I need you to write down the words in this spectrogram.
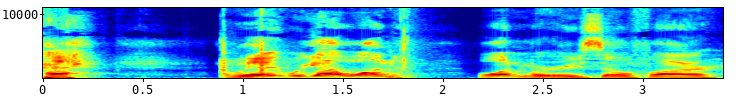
we we got one one Murray so far.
